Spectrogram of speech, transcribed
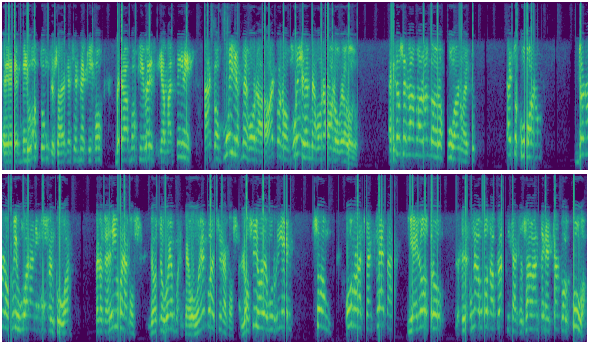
eh, mi Boston, que sabe que ese es mi equipo, veo a Mocky y a Martínez, algo muy desmejorado, algo no, muy desmejorado lo veo los dos. Entonces vamos hablando de los cubanos estos. Estos cubanos, yo no los vi jugar a ninguno en Cuba, pero te digo una cosa, yo te voy, a, te voy a decir una cosa. Los hijos de Burriel son uno la chancleta y el otro una bota plástica que usaba antes en el campo de Cuba.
